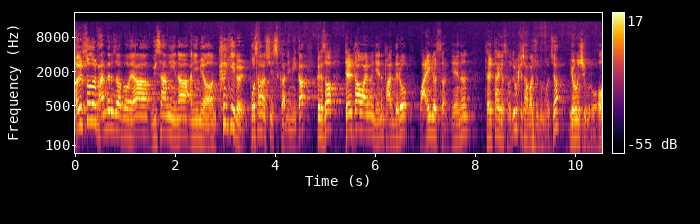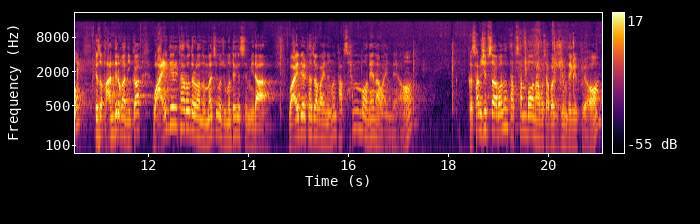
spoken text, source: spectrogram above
결선을 반대로 잡아야 위상이나 아니면 크기를 보상할 수 있을 거 아닙니까? 그래서 델타 Y면 얘는 반대로 Y 결선, 얘는 델타 결선 이렇게 잡아주는 거죠. 이런 식으로. 그래서 반대로 가니까 Y 델타로 들어간 놈만 찍어주면 되겠습니다. Y 델타 잡아 있는 건 답 3번에 나와 있네요. 그 34번은 답 3번 하고 잡아주시면 되겠고요.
